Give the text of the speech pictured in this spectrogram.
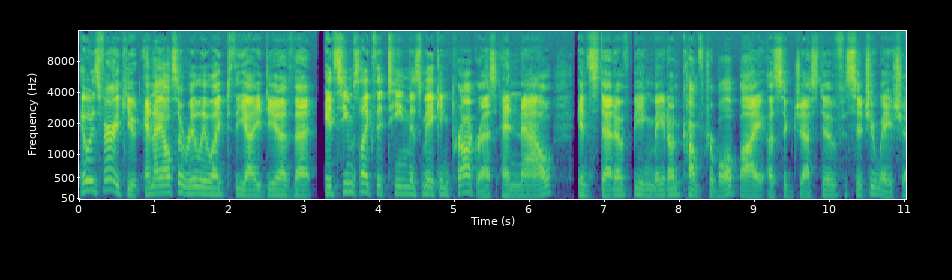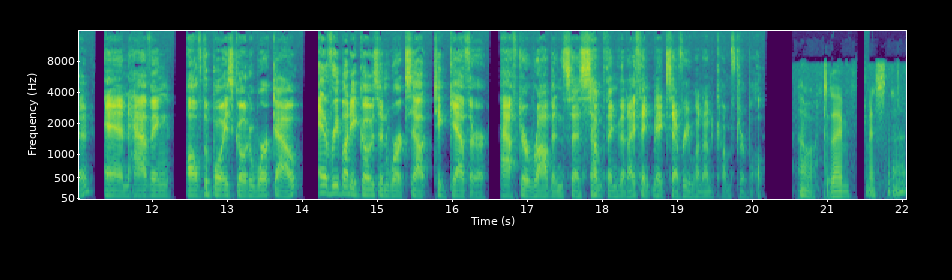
It was very cute. And I also really liked the idea that it seems like the team is making progress. And now, instead of being made uncomfortable by a suggestive situation and having all the boys go to work out, everybody goes and works out together after Robin says something that I think makes everyone uncomfortable. Oh, did I miss that?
